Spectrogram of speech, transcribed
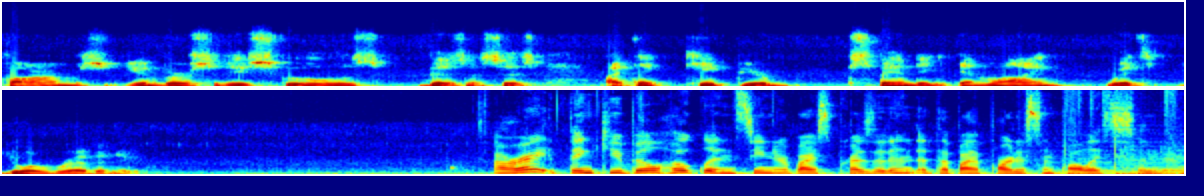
farms, universities, schools, businesses. I think keep your spending in line with your revenue. All right. Thank you, Bill Hoagland, Senior Vice President at the Bipartisan Policy Center.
